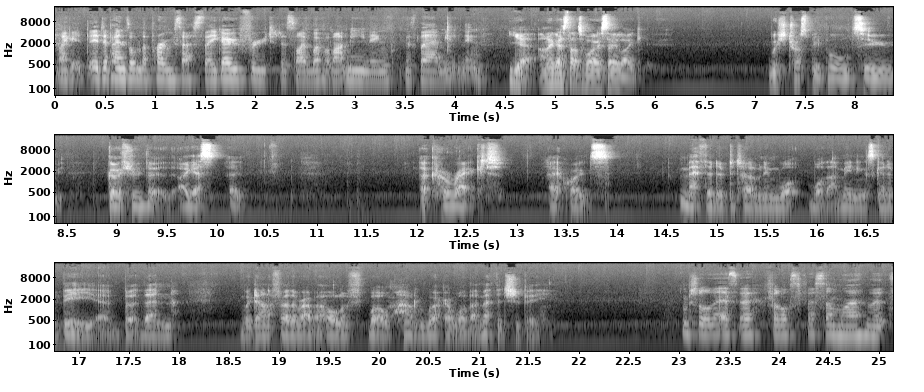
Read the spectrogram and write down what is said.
Like, it, it depends on the process they go through to decide whether that meaning is their meaning. Yeah, and I guess that's why I say like we should trust people to go through the I guess a, a correct air quotes method of determining what what that meaning is going to be, uh, but then we're down a further rabbit hole of well, how do we work out what that method should be? I'm sure there's a philosopher somewhere that's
